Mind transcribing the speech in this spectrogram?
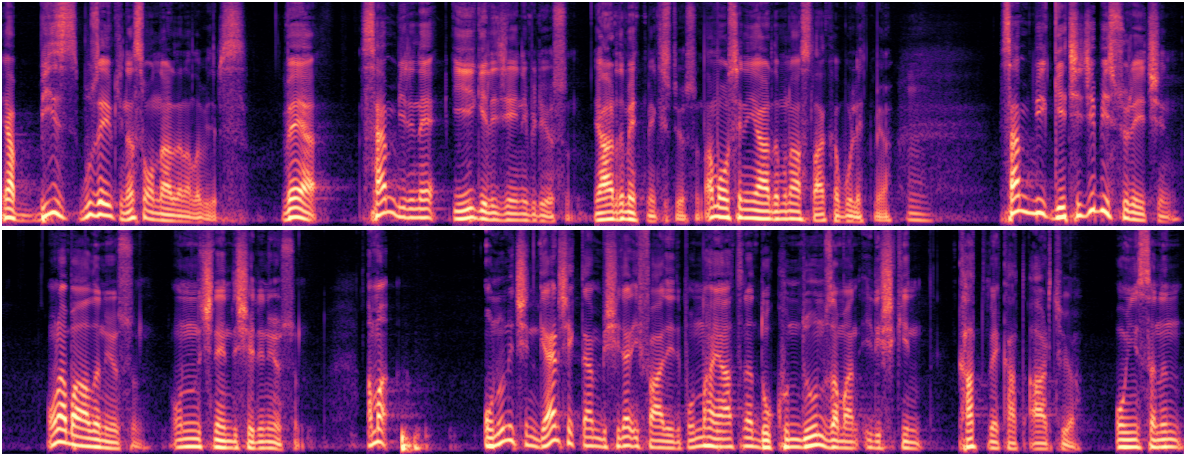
Ya biz bu zevki nasıl onlardan alabiliriz? Veya sen birine iyi geleceğini biliyorsun. Yardım etmek istiyorsun ama o senin yardımını asla kabul etmiyor. Sen bir geçici bir süre için ona bağlanıyorsun. Onun için endişeleniyorsun. Ama onun için gerçekten bir şeyler ifade edip onun hayatına dokunduğun zaman ilişkin kat ve kat artıyor. O insanın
